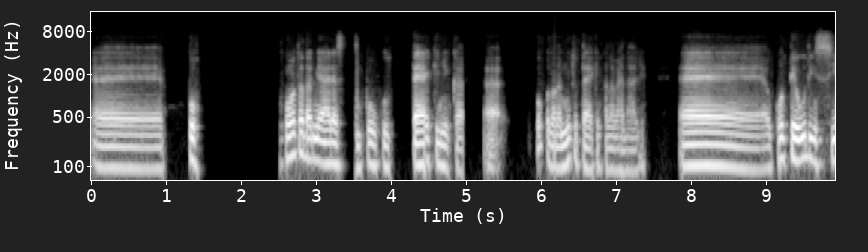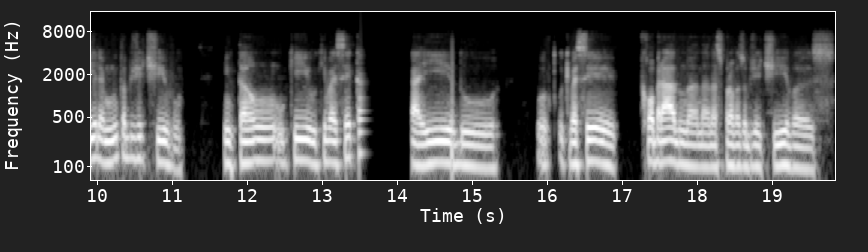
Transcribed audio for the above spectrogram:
É, por, por, conta da minha área um pouco técnica, é, um pouco não, é muito técnica, na verdade. É, o conteúdo em si é muito objetivo. Então, o que, o que vai ser caído, o, o que vai ser cobrado na, na, nas provas objetivas,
